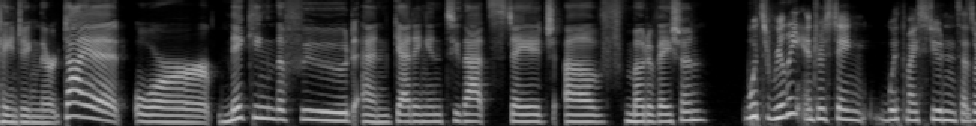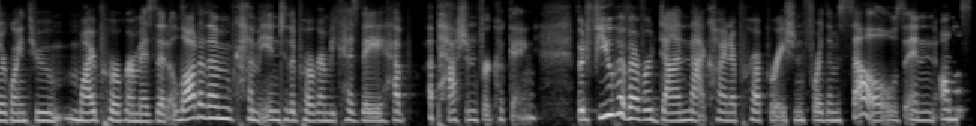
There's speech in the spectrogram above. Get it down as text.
changing their diet or making the food and getting into that stage of motivation? What's really interesting with my students as they're going through my program is that a lot of them come into the program because they have a passion for cooking, but few have ever done that kind of preparation for themselves and almost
